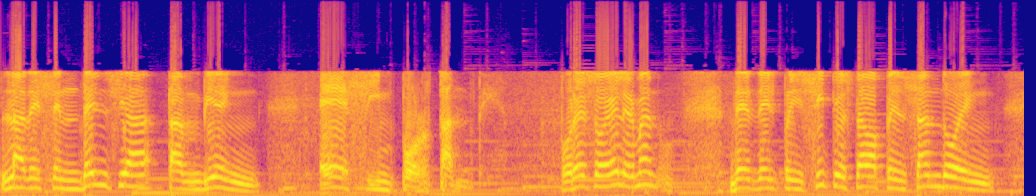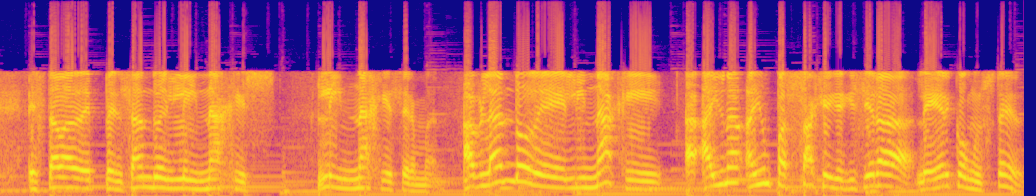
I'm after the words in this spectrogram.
la descendencia también es importante. Por eso él, hermano, desde el principio estaba pensando en estaba pensando en linajes, linajes, hermano. Hablando de linaje, hay una hay un pasaje que quisiera leer con usted.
